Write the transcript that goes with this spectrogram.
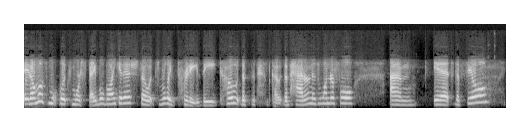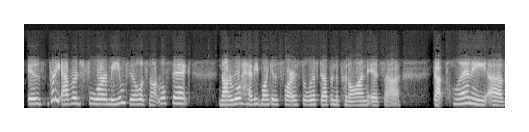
It almost mo- looks more stable blanketish, so it's really pretty. The coat, the, the coat, the pattern is wonderful. Um, it the feel is pretty average for medium feel. It's not real thick not a real heavy blanket as far as to lift up and to put on. It's uh, got plenty of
